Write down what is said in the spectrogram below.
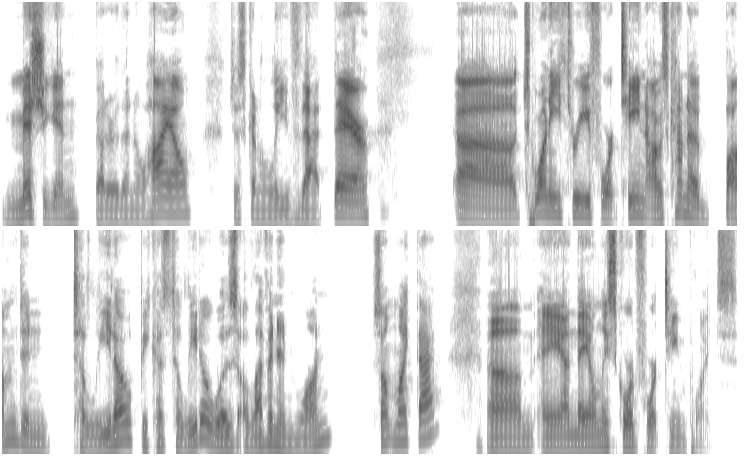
Michigan better than Ohio. Just to leave that there. Uh, 23 14. I was kind of bummed in Toledo because Toledo was 11 and 1, something like that. Um, and they only scored 14 points.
